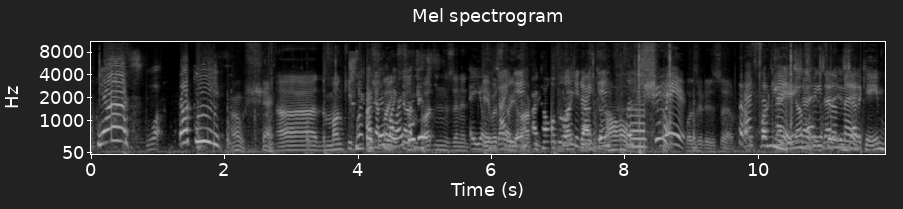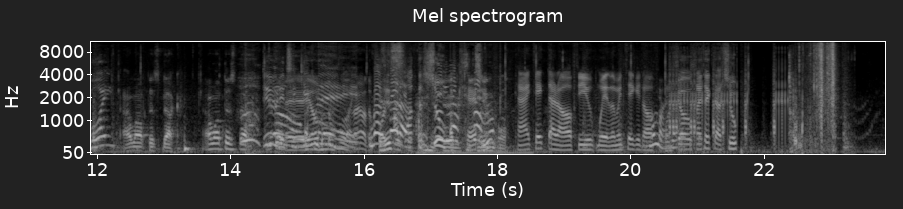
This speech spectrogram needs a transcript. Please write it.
Yes! What? Duckies! Oh shit. Uh, the monkey pushed I got like my some buttons and it Hey, yo, gave us three did. options. I called the Push it, I did. Oh. Push Where? Blizzard is uh. That's the medic. I'm speaking to the medic. Game Boy? I want this duck. I want this duck. Dude, No it's a. Game Hey. Wow, the Bro, force- shut the soup. Okay. Can I take that off you? Wait, let me take it off. Oh my you. can I take that soup?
